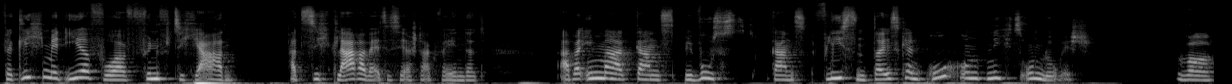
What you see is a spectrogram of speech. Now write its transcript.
Verglichen mit ihr vor 50 Jahren hat sich klarerweise sehr stark verändert. Aber immer ganz bewusst, ganz fließend. Da ist kein Bruch und nichts unlogisch. Wow,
